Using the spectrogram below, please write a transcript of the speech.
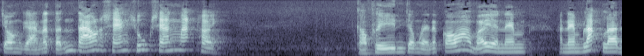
cho con gà nó tỉnh táo, nó sáng suốt, sáng mắt thôi. Cà phê in trong này nó có, bởi anh em anh em lắc lên.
